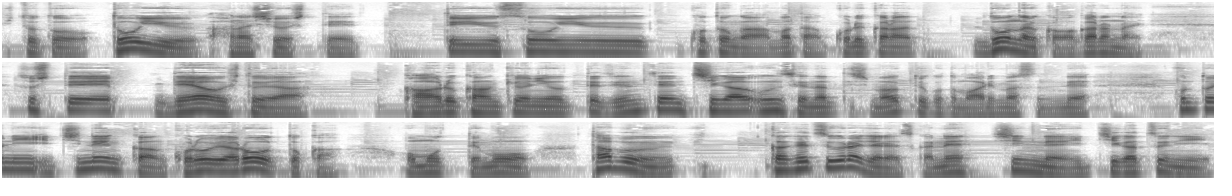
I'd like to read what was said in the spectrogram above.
人とどういう話をしてっていうそういうことがまたこれからどうなるかわからない。そして出会う人や変わる環境によって全然違う運勢になってしまうということもありますんで、本当に1年間これをやろうとか思っても、多分1ヶ月ぐらいじゃないですかね。新年1月に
